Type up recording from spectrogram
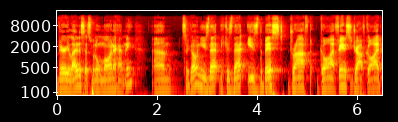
very latest. That's when all mine are happening. Um, so go and use that because that is the best draft guide, fantasy draft guide,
